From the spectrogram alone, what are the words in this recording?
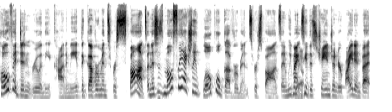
COVID didn't ruin the economy. The government's response, and this is mostly actually local government's response, and we might yeah. see this change under Biden, but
